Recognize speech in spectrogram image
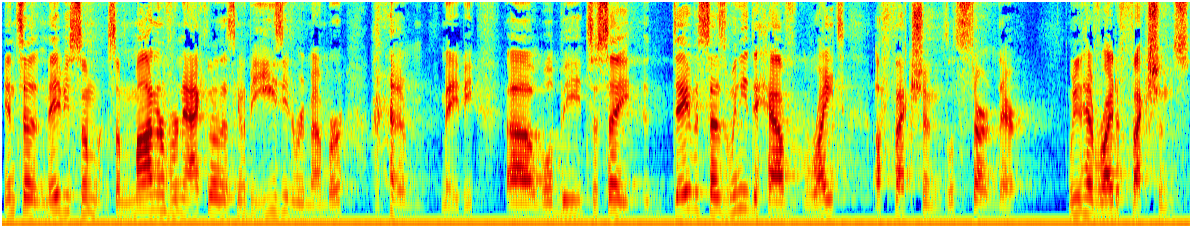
into maybe some, some modern vernacular that's going to be easy to remember, maybe, uh, will be to say, David says we need to have right affections. Let's start there. We need to have right affections.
